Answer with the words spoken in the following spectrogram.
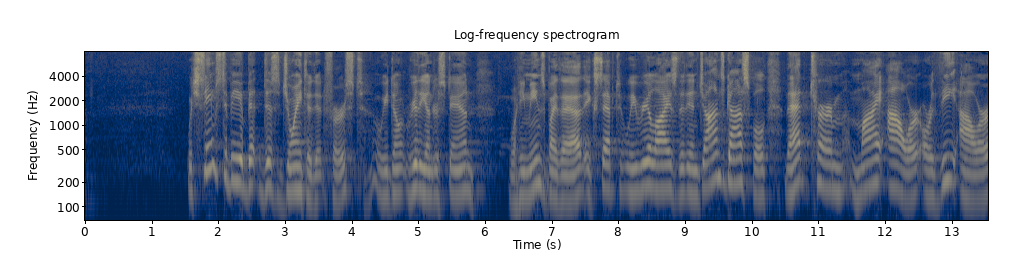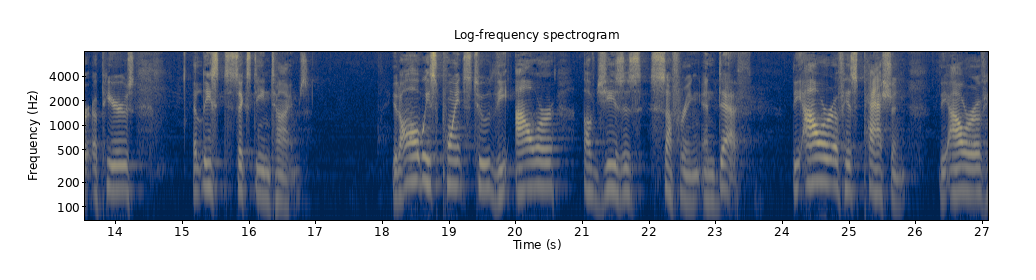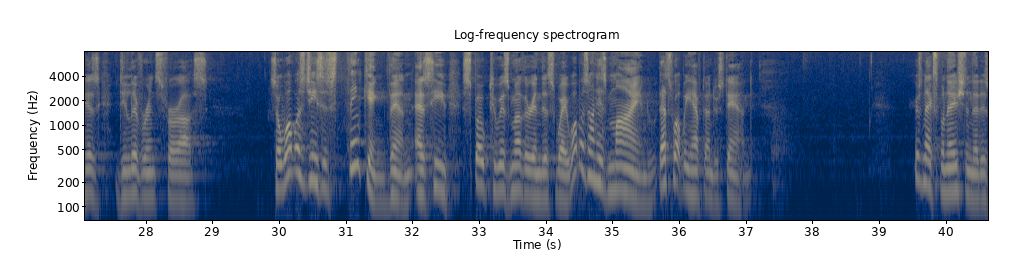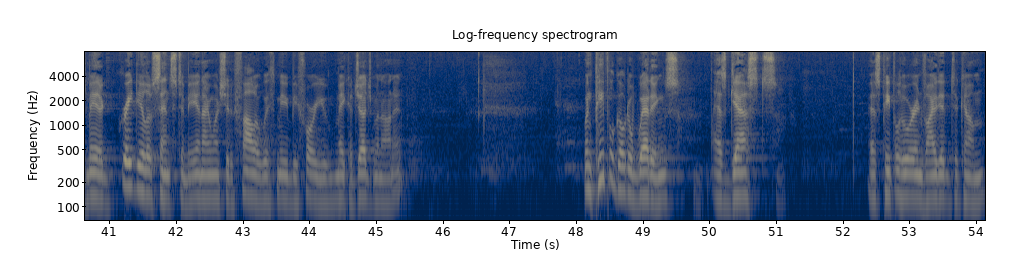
Which seems to be a bit disjointed at first. We don't really understand what he means by that, except we realize that in John's gospel, that term, my hour or the hour, appears at least 16 times. It always points to the hour of Jesus' suffering and death, the hour of his passion, the hour of his deliverance for us. So, what was Jesus thinking then as he spoke to his mother in this way? What was on his mind? That's what we have to understand. Here's an explanation that has made a great deal of sense to me, and I want you to follow with me before you make a judgment on it. When people go to weddings as guests, as people who are invited to come,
